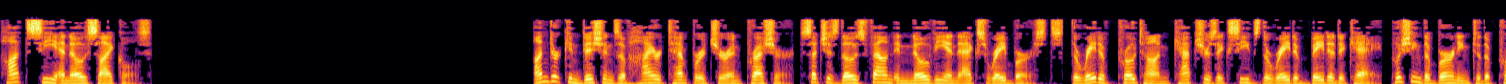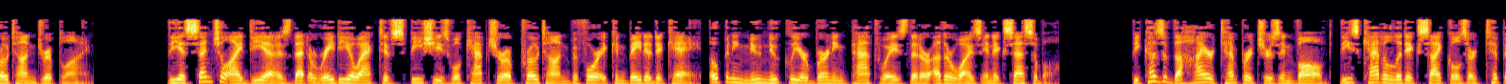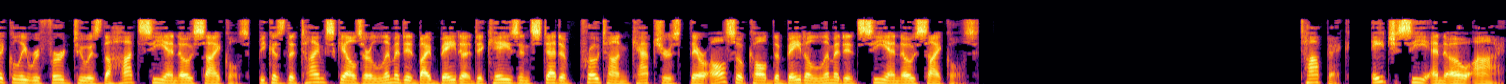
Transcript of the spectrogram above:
Hot CNO cycles Under conditions of higher temperature and pressure, such as those found in novae and X-ray bursts, the rate of proton captures exceeds the rate of beta decay, pushing the burning to the proton drip line. The essential idea is that a radioactive species will capture a proton before it can beta decay, opening new nuclear burning pathways that are otherwise inaccessible. Because of the higher temperatures involved, these catalytic cycles are typically referred to as the hot CNO cycles. Because the timescales are limited by beta decays instead of proton captures, they are also called the beta limited CNO cycles. HCNOI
